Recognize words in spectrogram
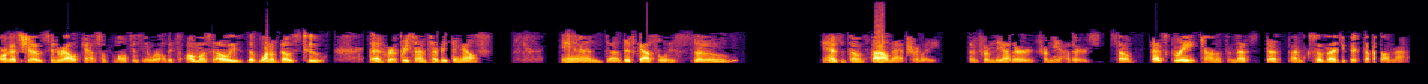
or let's show Cinderella Castle from Walt Disney World. It's almost always one of those two that represents everything else. And uh, this castle is so it has its own style naturally than from the other from the others. So that's great, Jonathan. That's that. I'm so glad you picked up on that.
